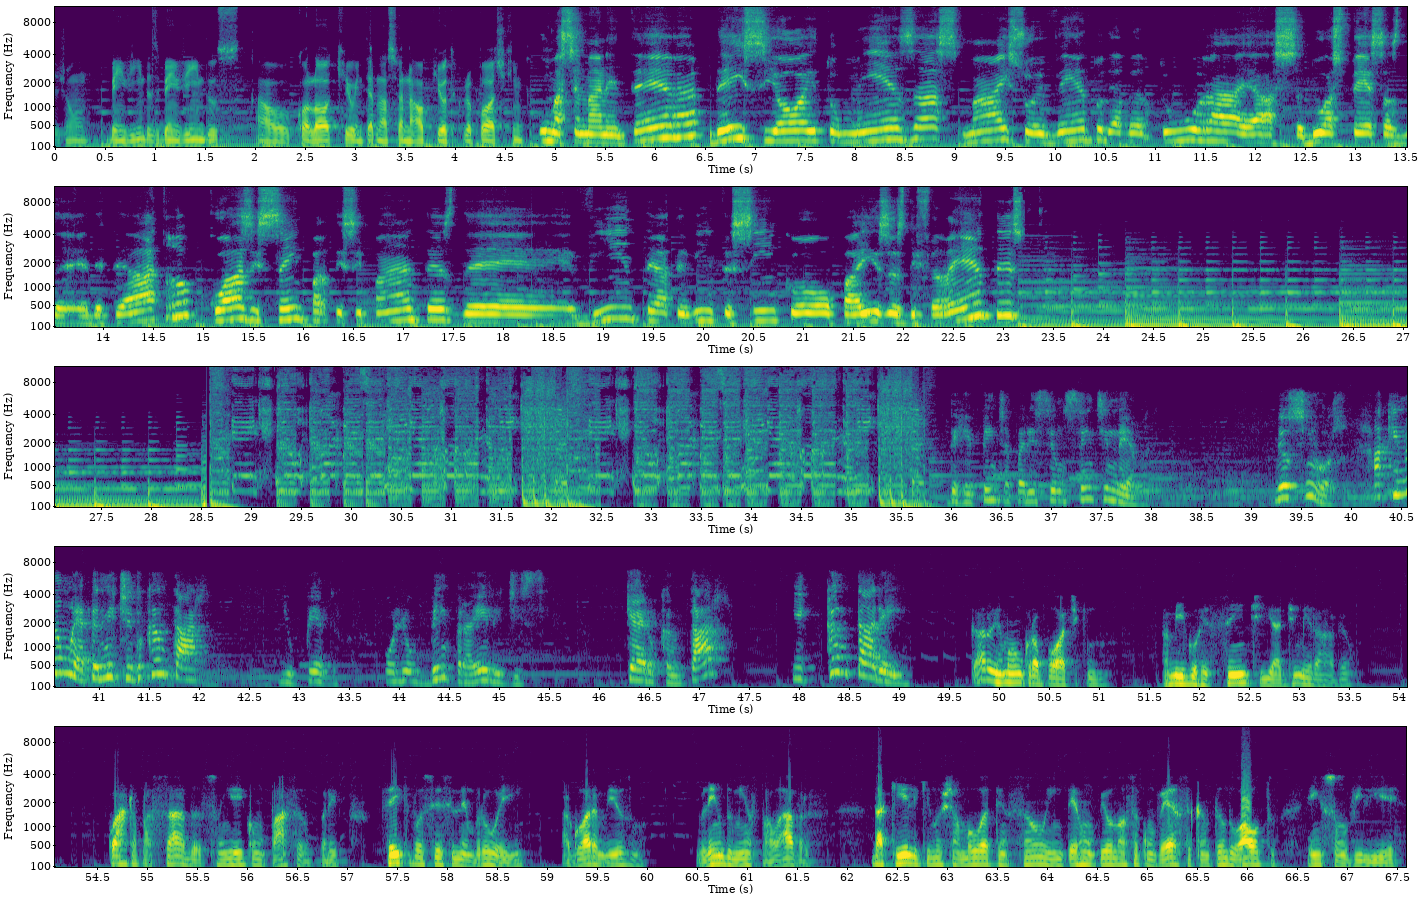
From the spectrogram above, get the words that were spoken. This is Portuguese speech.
Sejam bem-vindas e bem-vindos ao colóquio internacional Piotr Kropotkin. Uma semana inteira, 18 mesas, mais o evento de abertura e as duas peças de, de teatro, quase 100 participantes de 20 até 25 países diferentes. Repente apareceu um sentinela. Meu senhor, aqui não é permitido cantar. E o Pedro olhou bem para ele e disse: Quero cantar e cantarei. Caro irmão Kropotkin, amigo recente e admirável. Quarta passada sonhei com um pássaro preto. Sei que você se lembrou aí, agora mesmo, lendo minhas palavras, daquele que nos chamou a atenção e interrompeu nossa conversa cantando alto em Sonvilliers.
